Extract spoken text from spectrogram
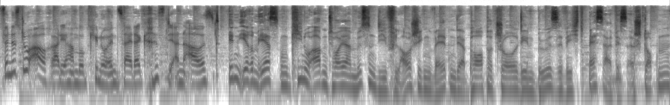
Findest du auch, Radio Hamburg Kino Insider Christian Aust? In ihrem ersten Kinoabenteuer müssen die flauschigen Welpen der Paw Patrol den Bösewicht Besserwisser stoppen.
